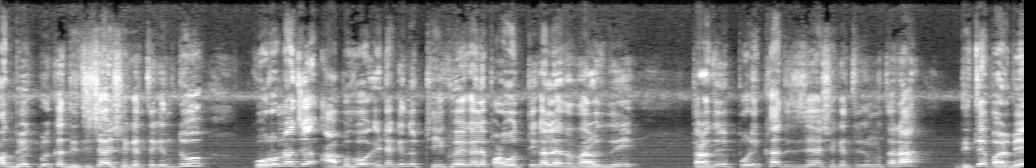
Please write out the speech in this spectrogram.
মাধ্যমিক পরীক্ষা দিতে চায়, সেক্ষেত্রে কিন্তু করোনা যে আবহ, এটা কিন্তু ঠিক হয়ে গেলে পরবর্তীকালে তারা যদি তারা যদি পরীক্ষা দিতে চায়, সেক্ষেত্রে কিন্তু তারা দিতে পারবে।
